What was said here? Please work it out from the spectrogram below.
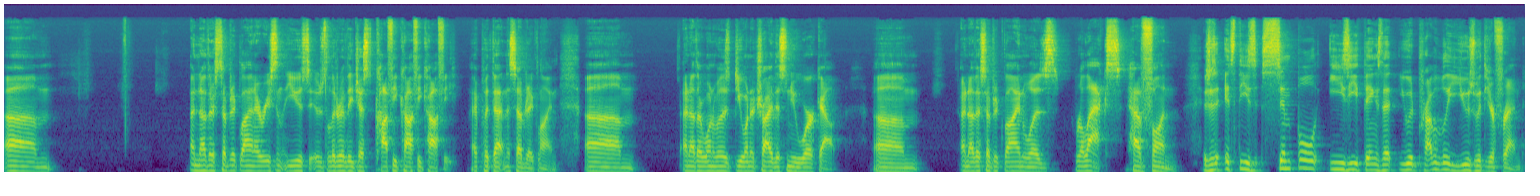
Um, another subject line I recently used it was literally just coffee, coffee, coffee. I put that in the subject line. Um, Another one was, do you want to try this new workout? Um, another subject line was, relax, have fun. It's just, it's these simple, easy things that you would probably use with your friend.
